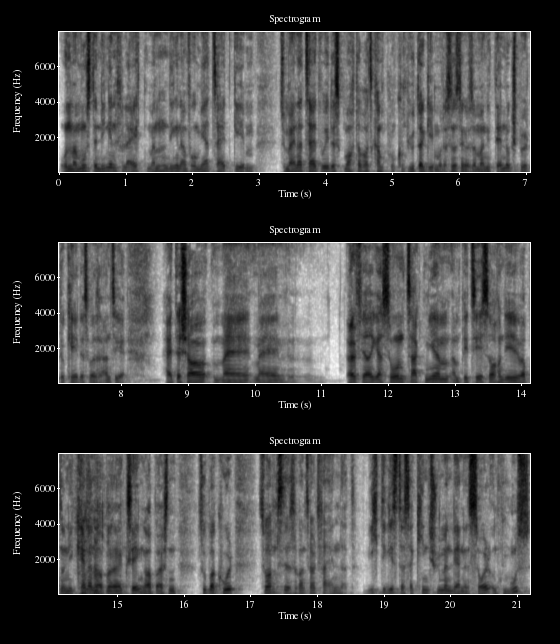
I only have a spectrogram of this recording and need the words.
Und man muss den Dingen vielleicht, manchen Dingen einfach mehr Zeit geben. Zu meiner Zeit, wo ich das gemacht habe, hat es keinen Computer gegeben oder sonst irgendwas. Haben wir Nintendo gespielt, okay, das war das Einzige. Heute schau, mein, mein elfjähriger Sohn sagt mir am, am PC Sachen, die ich überhaupt noch nie kennen habe oder gesehen habe. Also super cool. So haben sie das Ganze halt verändert. Wichtig ist, dass ein Kind schwimmen lernen soll und muss.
